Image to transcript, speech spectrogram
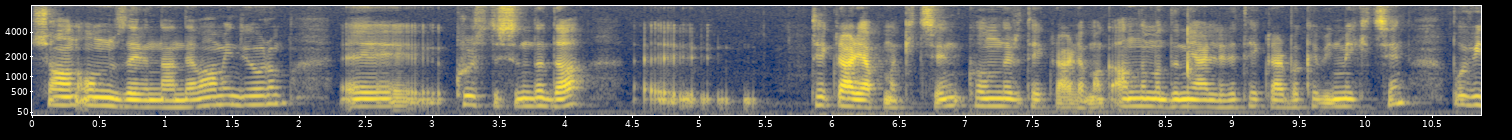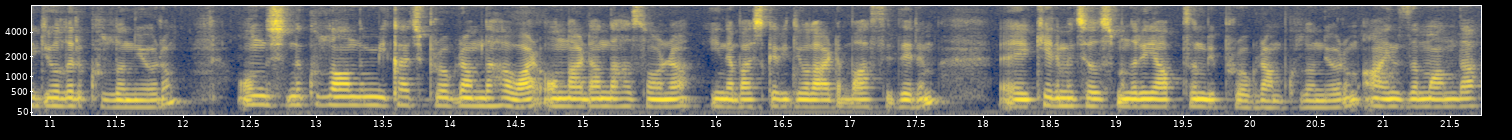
Şu an onun üzerinden devam ediyorum. E, kurs dışında da e, tekrar yapmak için, konuları tekrarlamak, anlamadığım yerlere tekrar bakabilmek için bu videoları kullanıyorum. Onun dışında kullandığım birkaç program daha var. Onlardan daha sonra yine başka videolarda bahsederim. E, kelime çalışmaları yaptığım bir program kullanıyorum. Aynı zamanda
